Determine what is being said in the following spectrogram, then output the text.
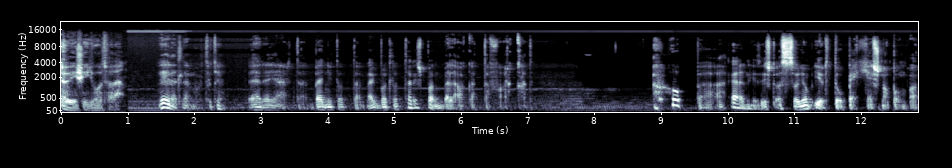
Ő is így volt vele. véletlen volt, ugye? Erre jártál, benyitottál, megbotlottál, és pont beleakadt a farkad. Hoppá, elnézést, asszonyom, írtó pekhes napom van.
